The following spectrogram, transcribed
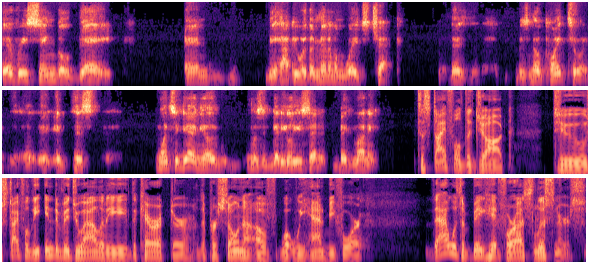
every single day and be happy with a minimum wage check? There's there's no point to it. It, it just once again, you know, was it Geddy Lee said it, big money. to stifle the jock, to stifle the individuality, the character, the persona of what we had before, that was a big hit for us listeners.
